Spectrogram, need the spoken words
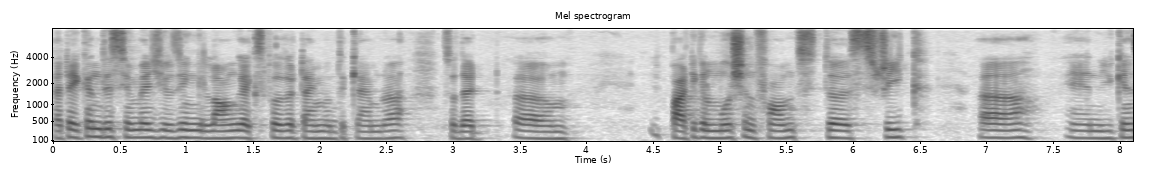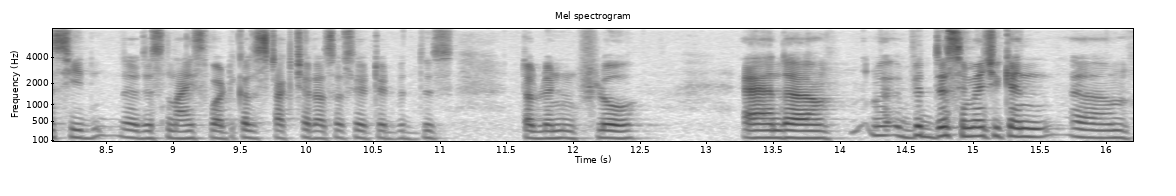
I've taken this image using long exposure time of the camera so that um, particle motion forms the streak. Uh, and you can see this nice vertical structure associated with this turbulent flow. And uh, with this image, you can um,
